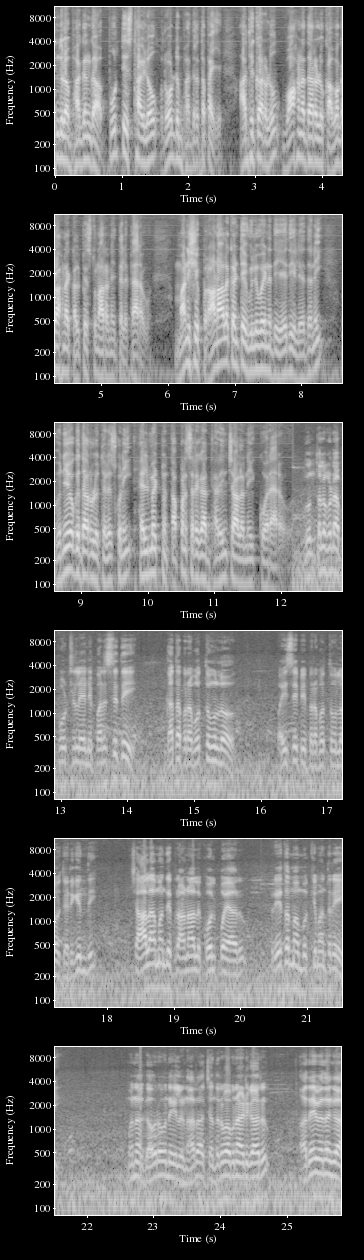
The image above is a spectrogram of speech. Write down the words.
ఇందులో భాగంగా పూర్తి స్థాయిలో రోడ్డు భద్రతపై అధికారులు వాహనదారులకు అవగాహన కల్పిస్తున్నారని తెలిపారు. మనిషి ప్రాణాల కంటే విలువైనది ఏదీ లేదని వినియోగదారులు తెలుసుకుని హెల్మెట్ను తప్పనిసరిగా ధరించాలని కోరారు. గుంతలు కూడా పూడ్చలేని పరిస్థితి గత ప్రభుత్వంలో వైసీపీ ప్రభుత్వంలో జరిగింది. చాలామంది ప్రాణాలు కోల్పోయారు. ప్రీతమ ముఖ్యమంత్రి మన గౌరవనీయులు నారా చంద్రబాబు నాయుడు గారు అదేవిధంగా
